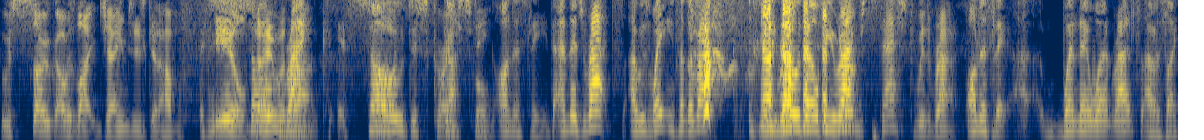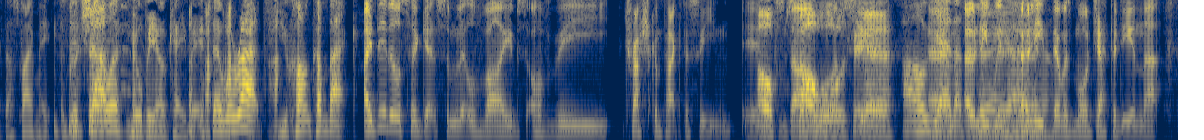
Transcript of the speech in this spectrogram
was so. I was like, James is going to have a field so do with that. rank. It's so Oh, it's disgusting, honestly. And there's rats. I was waiting for the rats. you know there'll be You're rats. obsessed with rats. Honestly, uh, when there weren't rats, I was like, "That's fine, mate. A good shower, you'll be okay." But if there were rats, you can't come back. I did also get some little vibes of the trash compactor scene in oh, from Star, Wars, here. yeah. Oh yeah, Um, that's only good with, one, yeah, only yeah. there was more jeopardy in that.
